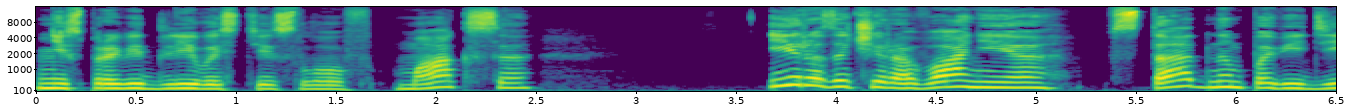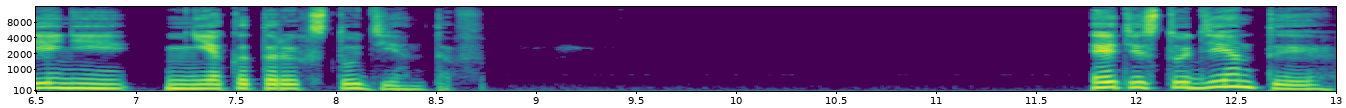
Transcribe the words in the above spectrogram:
несправедливости слов Макса и разочарования в стадном поведении некоторых студентов. Эти студенты,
